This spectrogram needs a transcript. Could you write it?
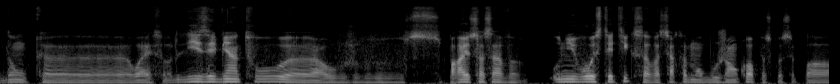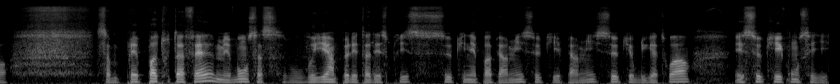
donc, ouais, lisez bien tout. Alors, pareil, ça, ça. Au niveau esthétique, ça va certainement bouger encore parce que c'est pas ça me plaît pas tout à fait, mais bon, ça, vous voyez un peu l'état d'esprit, ce qui n'est pas permis, ce qui est permis, ce qui est obligatoire et ce qui est conseillé.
